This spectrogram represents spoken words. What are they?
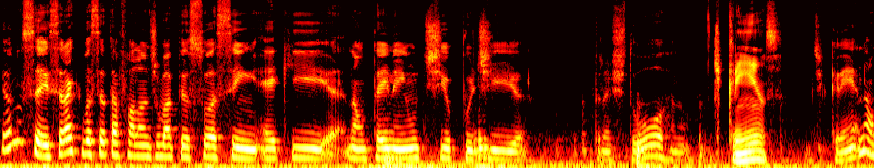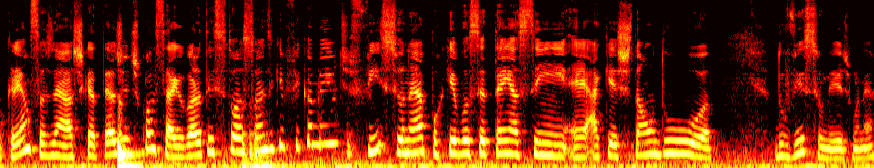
Eu não sei, será que você está falando de uma pessoa assim, é que não tem nenhum tipo de transtorno? De criança? De cren... Não, crenças, né? Acho que até a gente consegue. Agora tem situações em que fica meio difícil, né? Porque você tem, assim, é, a questão do, do vício mesmo, né?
